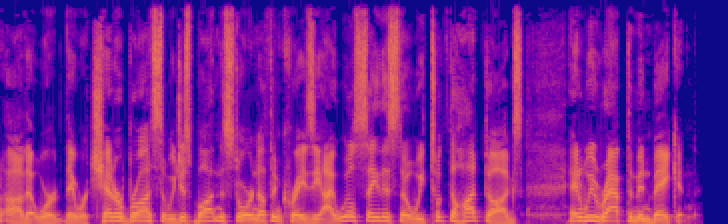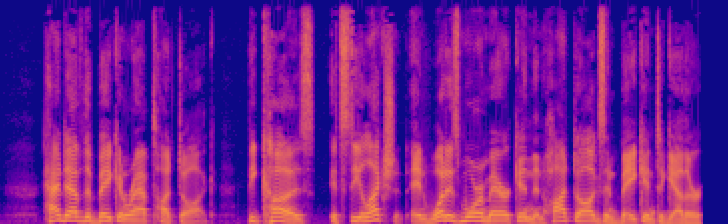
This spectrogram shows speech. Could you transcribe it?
uh, that were they were cheddar brats that we just bought in the store. Nothing crazy. I will say this though: we took the hot dogs and we wrapped them in bacon. Had to have the bacon wrapped hot dog because it's the election. And what is more American than hot dogs and bacon together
